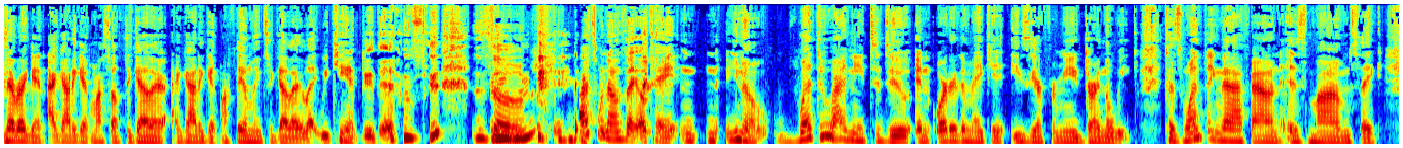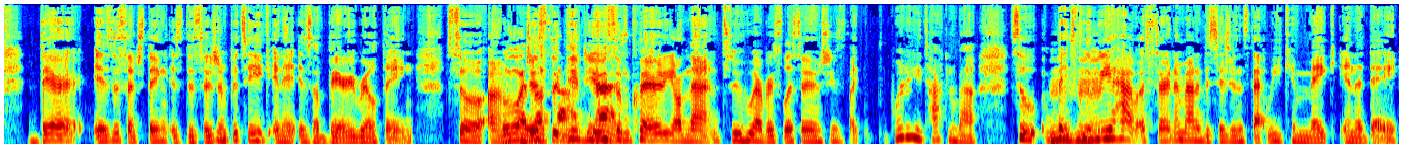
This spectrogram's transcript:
never again. I got to get myself together. I got to get my family together. Like we can't do this. so mm-hmm. that's when I was like, okay, n- you know, what do I need to do in order to make it easier for me during the week? Because one thing that I found is moms, like there is a such thing as decision fatigue, and it is a very real thing. So um, Ooh, just to that. give you yes. some clarity on that to whoever's listening, she's like, what are you talking about? So basically, mm-hmm. we have a certain amount of decisions that we can make in a day.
